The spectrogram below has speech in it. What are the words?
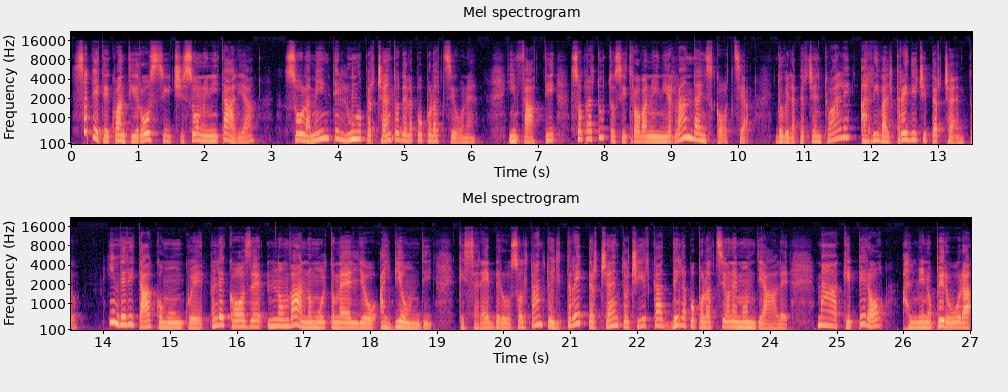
sapete quanti rossi ci sono in Italia? Solamente l'1% della popolazione. Infatti, soprattutto si trovano in Irlanda e in Scozia, dove la percentuale arriva al 13%. In verità, comunque, le cose non vanno molto meglio ai biondi, che sarebbero soltanto il 3% circa della popolazione mondiale, ma che però, almeno per ora,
